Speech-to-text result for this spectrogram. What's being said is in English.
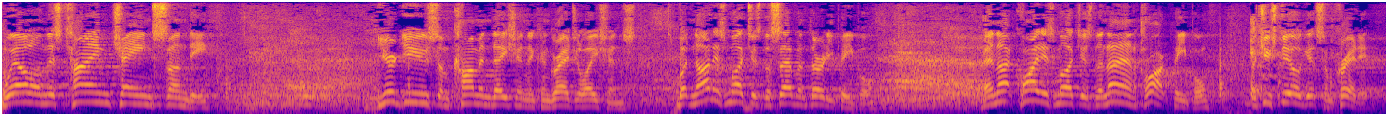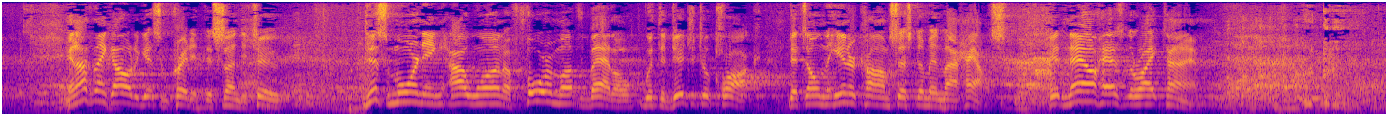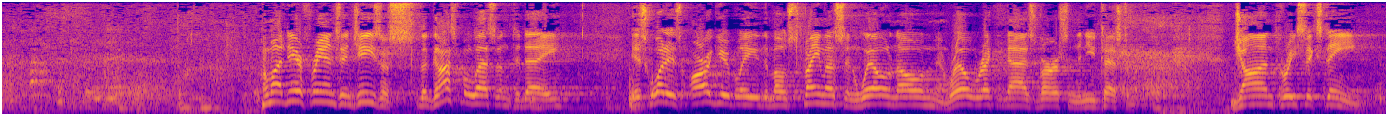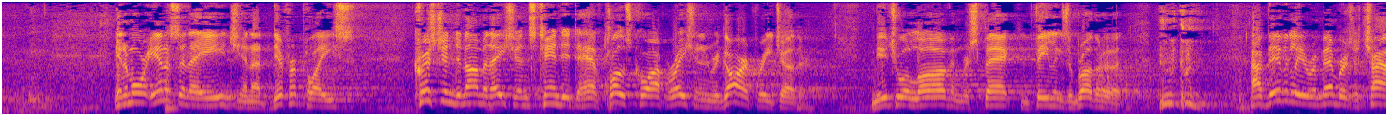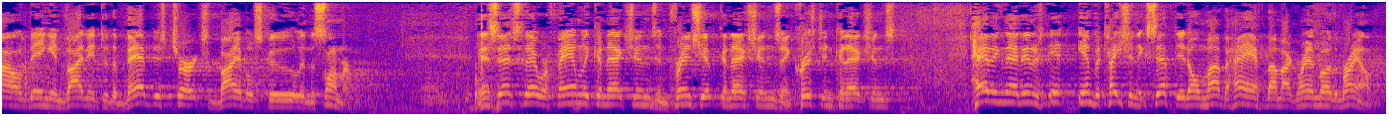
Well, on this time change Sunday, you're due some commendation and congratulations, but not as much as the 7:30 people, and not quite as much as the 9 o'clock people, but you still get some credit. And I think I ought to get some credit this Sunday too. This morning I won a four month battle with the digital clock that's on the intercom system in my house. It now has the right time. well, my dear friends in Jesus, the gospel lesson today is what is arguably the most famous and well known and well recognized verse in the New Testament. John 3:16 In a more innocent age in a different place Christian denominations tended to have close cooperation and regard for each other, mutual love and respect and feelings of brotherhood. I vividly remember as a child being invited to the Baptist Church Bible School in the summer. And since there were family connections and friendship connections and Christian connections, having that invitation accepted on my behalf by my grandmother Brown,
